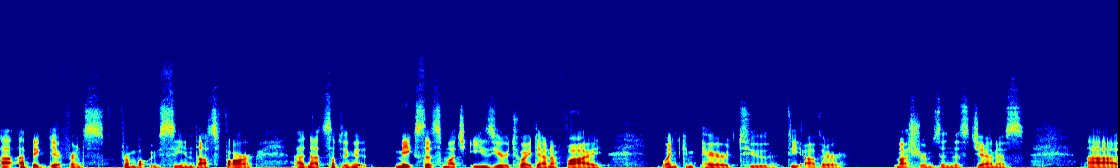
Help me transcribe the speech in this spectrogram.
a, a big difference from what we've seen thus far, and that's something that makes this much easier to identify when compared to the other mushrooms in this genus. Uh,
